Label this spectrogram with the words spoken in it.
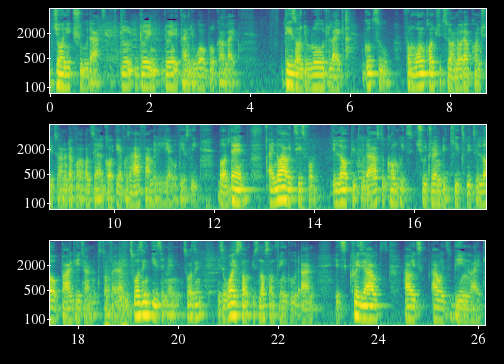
journey through that during during the time the war broke out. Like, days on the road, like go to from one country to another country to another country until I got here because I have family here, obviously. But then I know how it is for a lot of people that has to come with children, with kids, with a lot of baggage and stuff like that. It wasn't easy, man. It wasn't. It's it's not. It's not something good, and it's crazy how how it's how it's been like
